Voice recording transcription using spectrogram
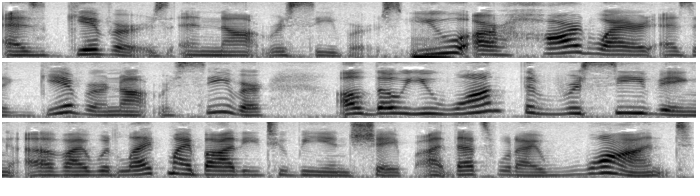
as givers and not receivers. Mm-hmm. You are hardwired as a giver, not receiver. Although you want the receiving of, I would like my body to be in shape, I, that's what I want.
